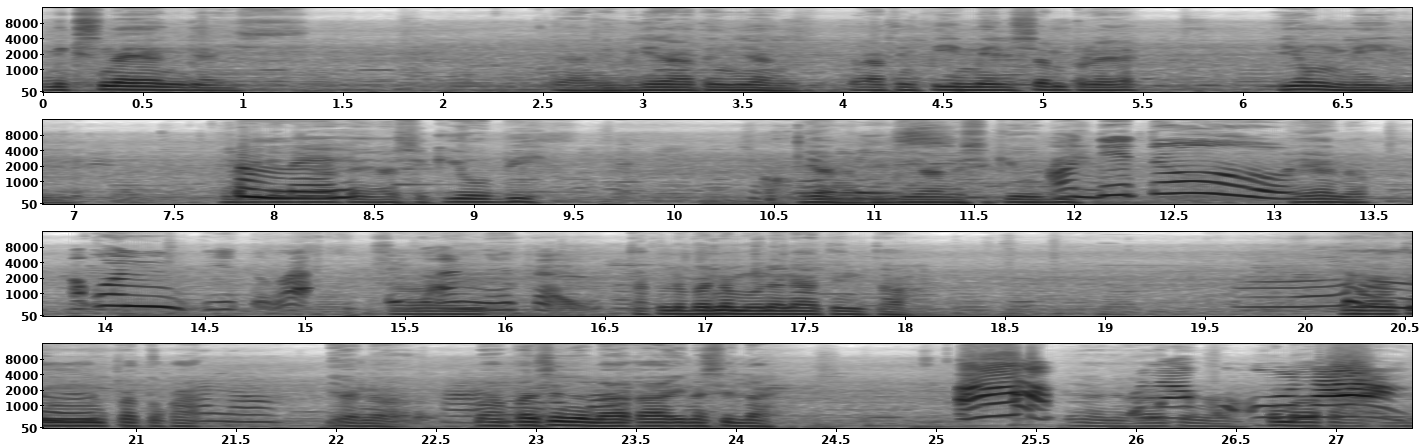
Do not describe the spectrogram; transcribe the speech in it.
Mix na yan guys. Yan, bibigyan natin yan. Yung ating female, siyempre, yung male. Bibigyan natin yan, si QB. Yan, bibigyan natin si QB. Oh, dito. Ayan, oh. Ako dito nga. So, Ano tayo? takloban na muna natin to. Yung ating patuka. Ano? Yan, oh. Mapansin nyo, nakakain na sila. Ah! Yan, yung ating, oh. Kumakain.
